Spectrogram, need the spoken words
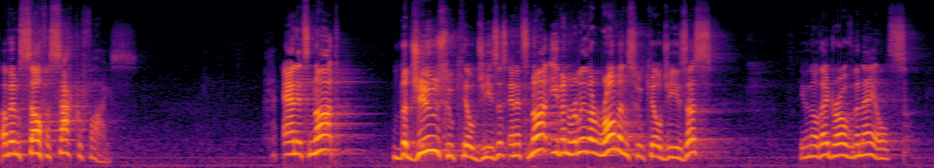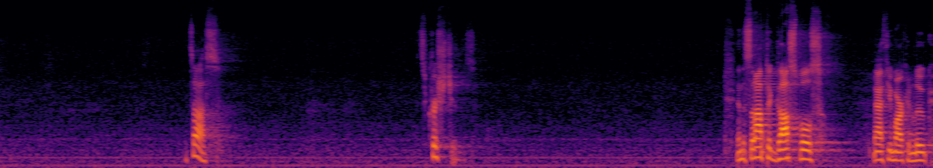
of himself a sacrifice. And it's not the Jews who killed Jesus, and it's not even really the Romans who killed Jesus, even though they drove the nails. It's us. It's Christians. In the Synoptic Gospels, Matthew, Mark, and Luke,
